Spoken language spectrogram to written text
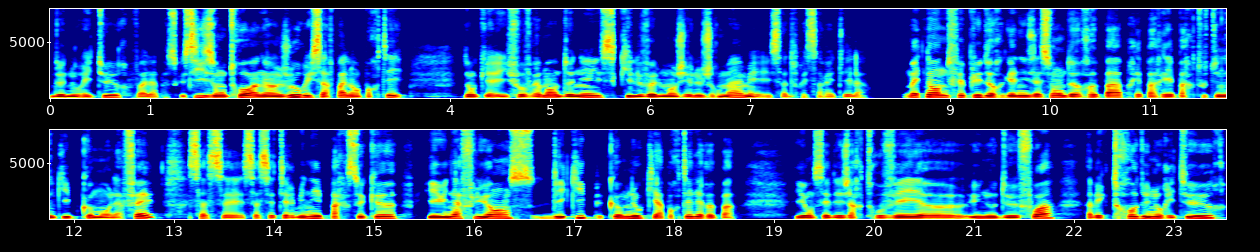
de nourriture. Voilà, parce que s'ils ont trop en un jour, ils savent pas l'emporter. Donc euh, il faut vraiment donner ce qu'ils veulent manger le jour même et ça devrait s'arrêter là. Maintenant, on ne fait plus d'organisation de repas préparés par toute une équipe comme on l'a fait. Ça, s'est terminé parce que il y a une affluence d'équipes comme nous qui apportaient des repas. Et on s'est déjà retrouvé euh, une ou deux fois avec trop de nourriture.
